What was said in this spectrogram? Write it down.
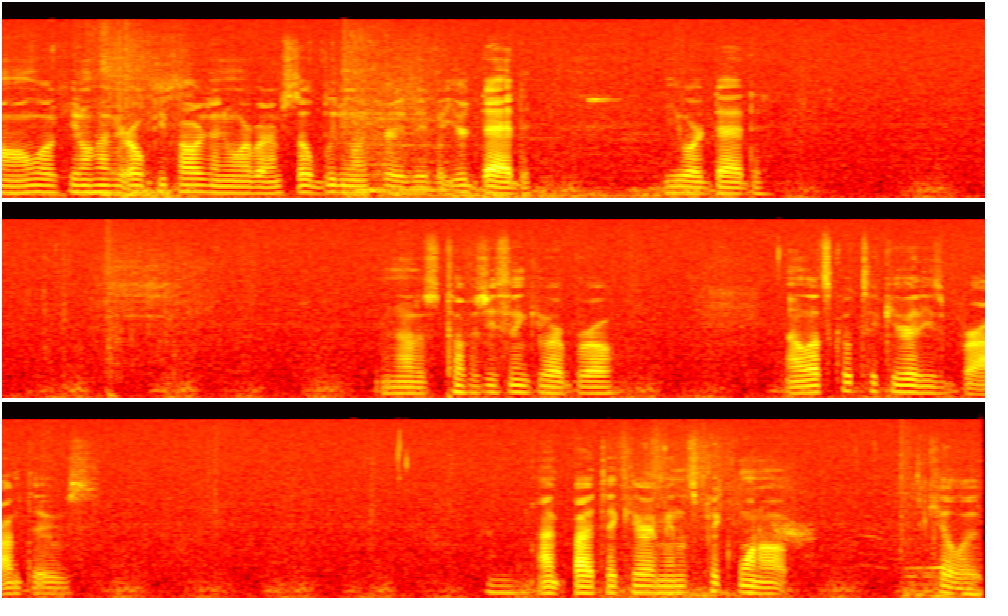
Oh, look, you don't have your OP powers anymore, but I'm still bleeding like crazy. But you're dead. You are dead. You're not as tough as you think you are, bro. Now let's go take care of these Brontos. I, by take care, I mean let's pick one up. Kill it.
